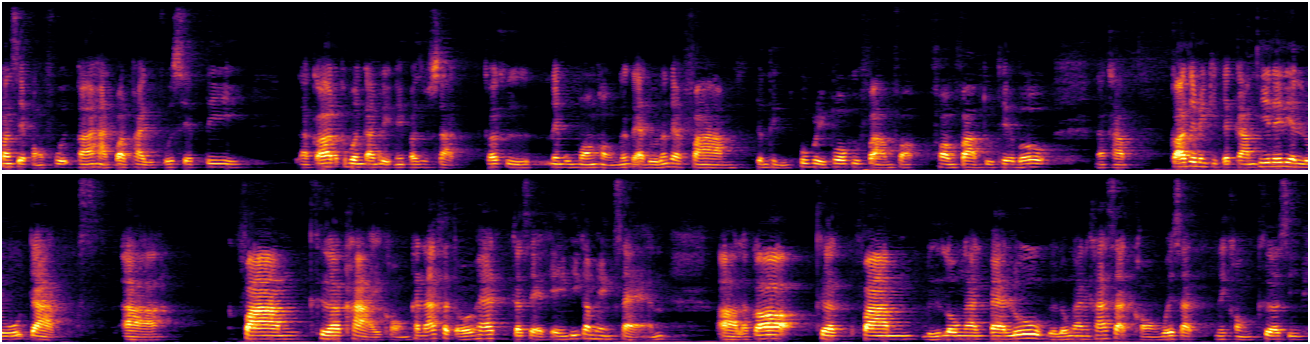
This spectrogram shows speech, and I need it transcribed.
คอนเซปต์ของอาหารปลอดภัยหรือ food safety แล้วก็กระบวนการผลิตในปศุสัตว์ก็คือในมุมมองของตั้งแต่ดูตั้งแต่ฟาร์ม จนถึงผู้บริโภคคือฟาร์มฟาร์มฟาร์มทูเทเบิลนะครับก็จะเป็นกิจกรรมที่ได้เรียนรู้จากฟาร์มเครือข่ายของคณะสัตวแพทย์เกษตรเองที่กำแพงแสนแล้วก็ เครือฟาร์ม หรือโรงงานแปรรูป หรือโรงงานค้าสัตว์ของบริษัทในของเครือ CP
